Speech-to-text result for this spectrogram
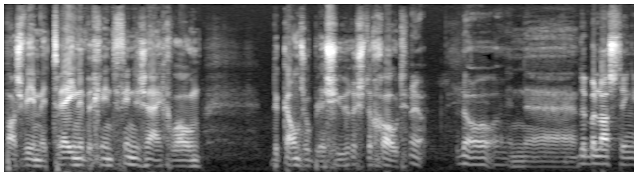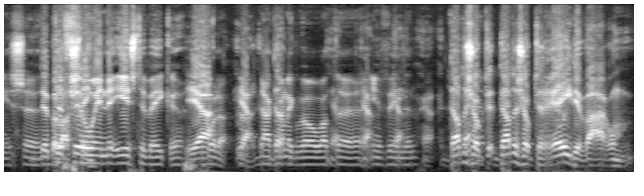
pas weer met trainen begint, vinden zij gewoon de kans op blessures te groot. Ja, de, En, eh, de belasting is De te veel in de eerste weken. Ja, ja, daar dat- kan ik wel wat ja, in vinden. Dat, is ook de, dat is ook de reden waarom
